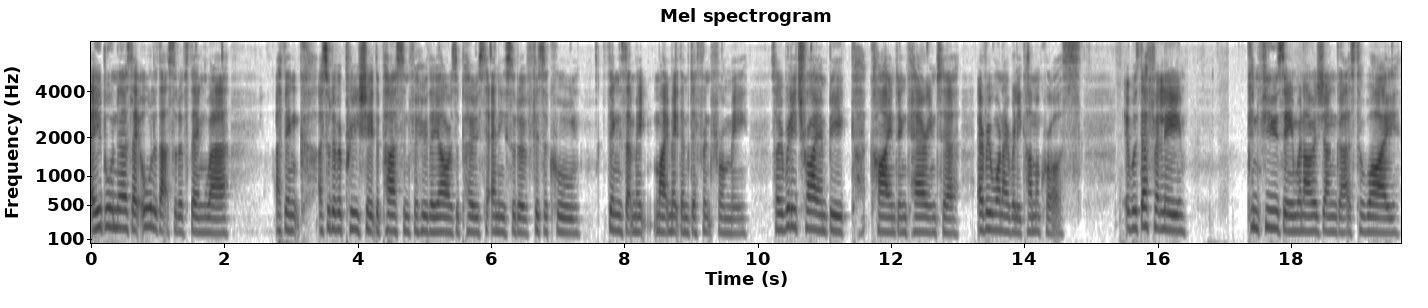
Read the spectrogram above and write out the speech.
ableness, like all of that sort of thing where I think I sort of appreciate the person for who they are as opposed to any sort of physical things that make might make them different from me. So I really try and be kind and caring to everyone I really come across. It was definitely confusing when I was younger as to why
